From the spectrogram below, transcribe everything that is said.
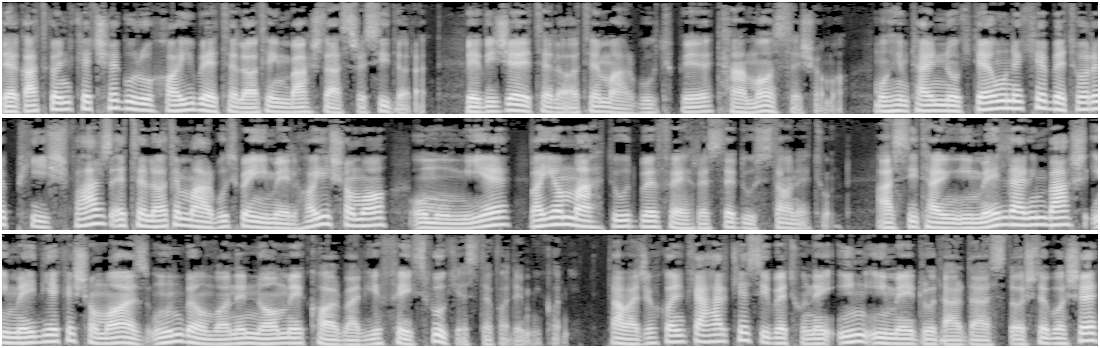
دقت کنید که چه گروه هایی به اطلاعات این بخش دسترسی دارند. به ویژه اطلاعات مربوط به تماس شما. مهمترین نکته اونه که به طور پیشفرض اطلاعات مربوط به ایمیل های شما عمومیه و یا محدود به فهرست دوستانتون. اصلی ترین ایمیل در این بخش ایمیلیه که شما از اون به عنوان نام کاربری فیسبوک استفاده می کنید. توجه کنید که هر کسی بتونه این ایمیل رو در دست داشته باشه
